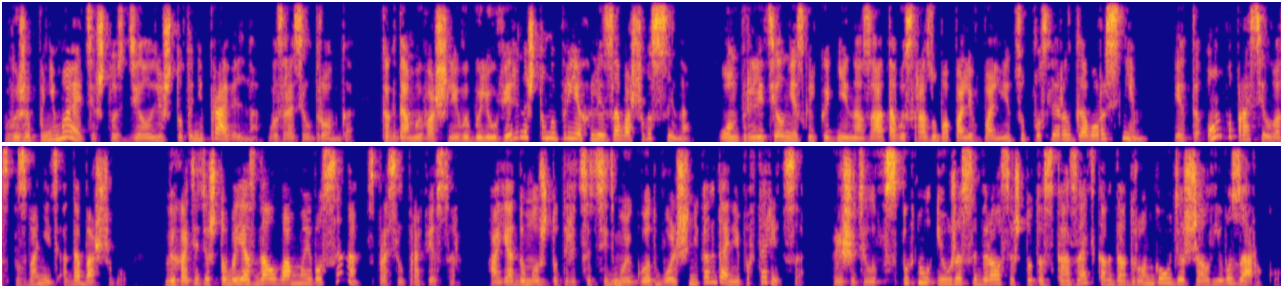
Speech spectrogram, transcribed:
«Вы же понимаете, что сделали что-то неправильно», — возразил Дронго. Когда мы вошли, вы были уверены, что мы приехали за вашего сына. Он прилетел несколько дней назад, а вы сразу попали в больницу после разговора с ним. Это он попросил вас позвонить Адабашеву. Вы хотите, чтобы я сдал вам моего сына? спросил профессор. А я думал, что 37-й год больше никогда не повторится. Решетилов вспыхнул и уже собирался что-то сказать, когда Дронго удержал его за руку.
